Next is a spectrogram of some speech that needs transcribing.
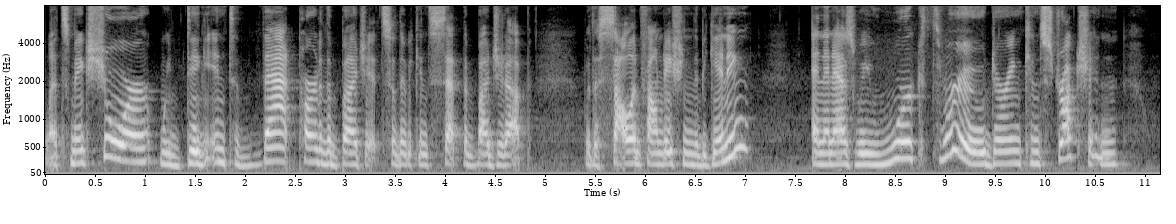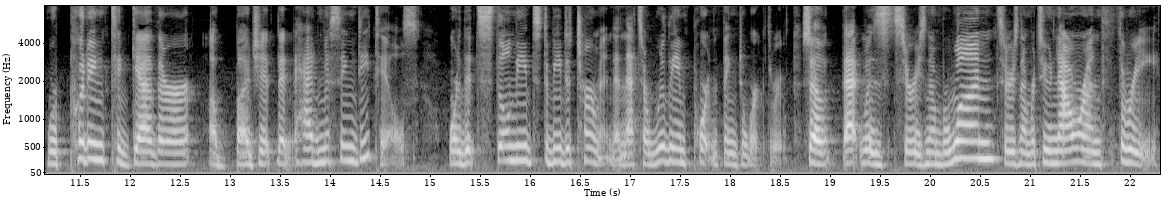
Let's make sure we dig into that part of the budget so that we can set the budget up with a solid foundation in the beginning and then as we work through during construction, we're putting together a budget that had missing details or that still needs to be determined. And that's a really important thing to work through. So that was series number one, series number two. Now we're on three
